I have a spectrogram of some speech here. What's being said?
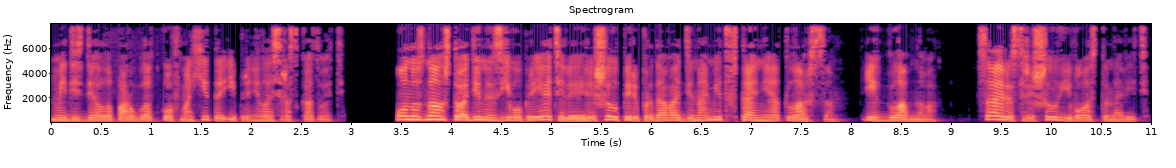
Миди сделала пару глотков мохито и принялась рассказывать. Он узнал, что один из его приятелей решил перепродавать динамит в тайне от Ларса, их главного. Сайрос решил его остановить.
